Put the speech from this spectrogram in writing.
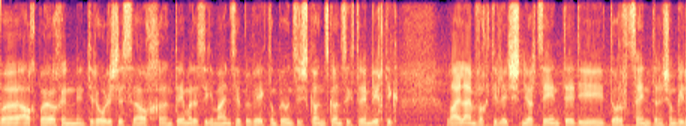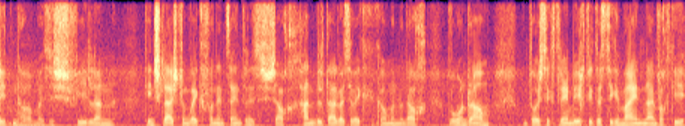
äh, auch bei euch in, in, Tirol ist das auch ein Thema, das die Gemeinde sehr bewegt. Und bei uns ist es ganz, ganz extrem wichtig, weil einfach die letzten Jahrzehnte die Dorfzentren schon gelitten haben. Es ist viel an Dienstleistung weg von den Zentren. Es ist auch Handel teilweise weggekommen und auch Wohnraum. Und da ist es extrem wichtig, dass die Gemeinden einfach die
